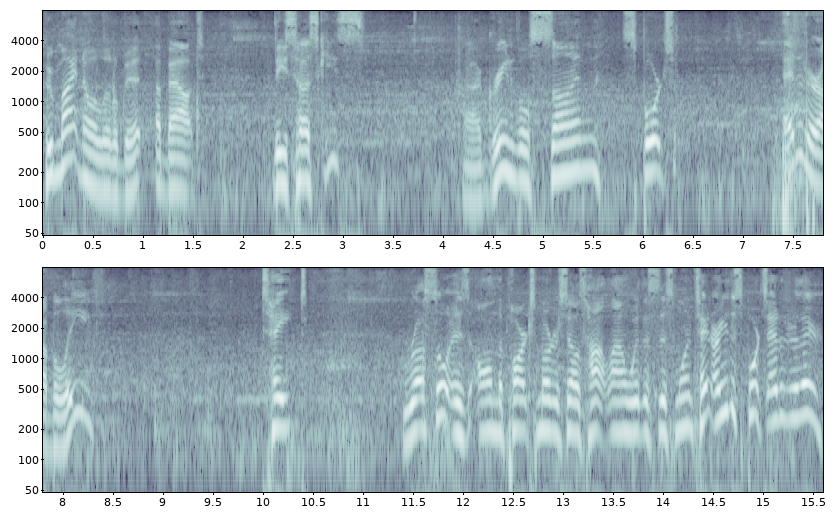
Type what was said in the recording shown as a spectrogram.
who might know a little bit about these Huskies. Uh, Greeneville Sun sports editor, I believe. Tate Russell is on the Parks Motor Sales hotline with us this morning. Tate, are you the sports editor there?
